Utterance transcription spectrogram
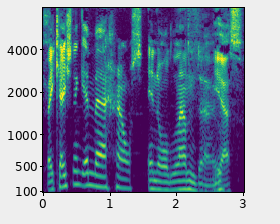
Vacationing in their house in Orlando. yes,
